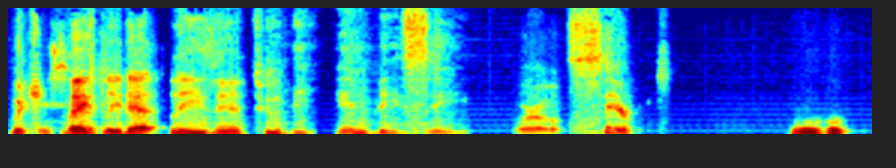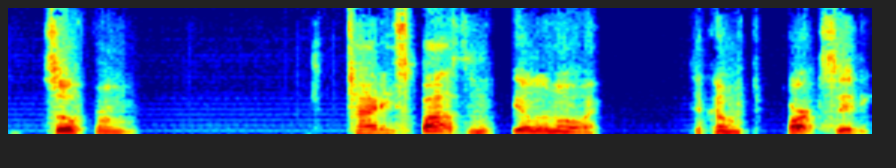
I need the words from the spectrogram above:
which yes, basically that leads into the NBC World Series. Mm-hmm. So from tiny spots in Illinois to come to Park City,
